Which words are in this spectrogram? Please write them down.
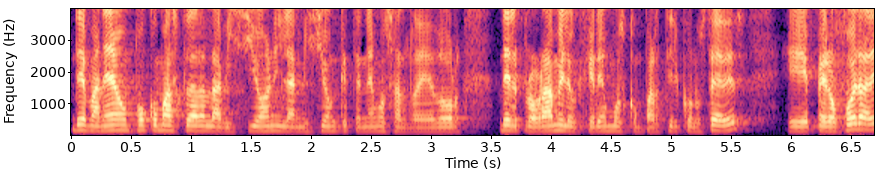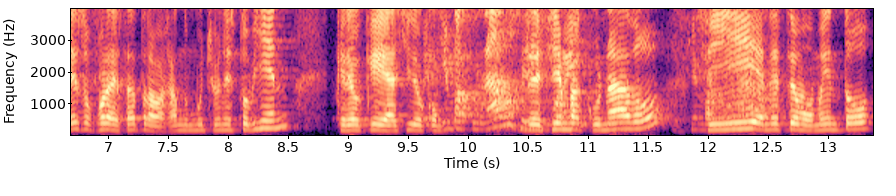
de manera un poco más clara la visión y la misión que tenemos alrededor del programa y lo que queremos compartir con ustedes. Eh, pero fuera de eso, fuera de estar trabajando mucho en esto bien, creo que ha sido... Recién vacunado. Recién vacunado. Recién sí, vacunado. en este momento,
